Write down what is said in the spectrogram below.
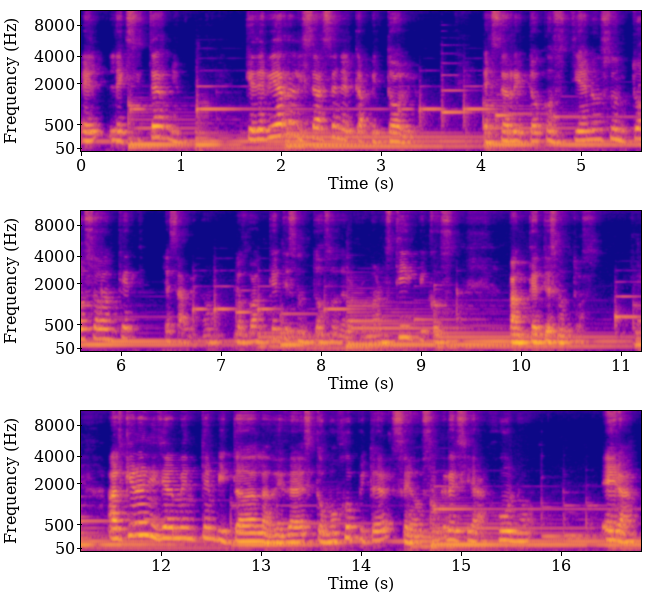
el lexiternio, que debía realizarse en el Capitolio. Este rito consistía en un suntuoso banquete, ya saben, los banquetes suntuosos de los romanos típicos, banquetes suntuosos, al que eran idealmente invitadas las deidades como Júpiter, Zeus Grecia, Juno, Hera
